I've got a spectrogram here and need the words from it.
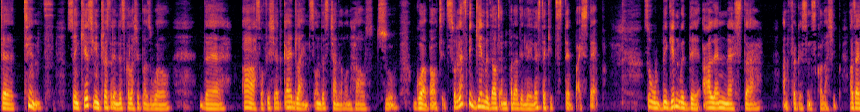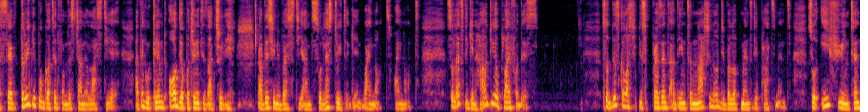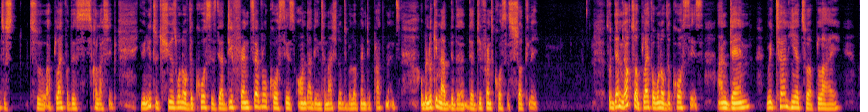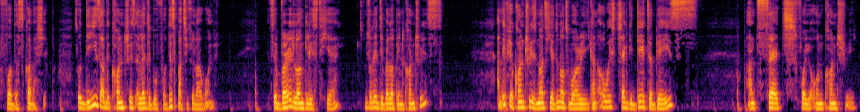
13th. So in case you're interested in this scholarship as well, there are sufficient guidelines on this channel on how to go about it. So let's begin without any further delay. Let's take it step by step. So we'll begin with the Allan Nesta and Ferguson Scholarship. As I said, three people got it from this channel last year. I think we claimed all the opportunities actually at this university. And so let's do it again. Why not? Why not? So let's begin. How do you apply for this? So this scholarship is present at the International Development Department. So if you intend to to apply for this scholarship, you need to choose one of the courses. There are different, several courses under the International Development Department. We'll be looking at the, the, the different courses shortly. So then you have to apply for one of the courses and then return here to apply for the scholarship. So these are the countries eligible for this particular one. It's a very long list here, usually developing countries. And if your country is not here, do not worry. You can always check the database and search for your own country.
